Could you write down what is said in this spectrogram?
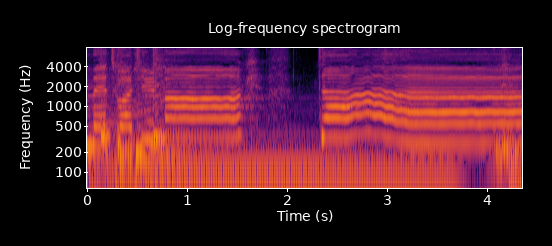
mais toi tu manques d'appréciation.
